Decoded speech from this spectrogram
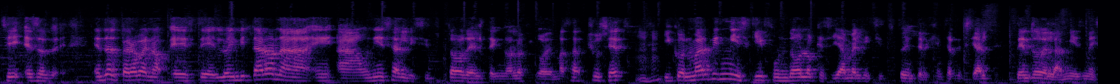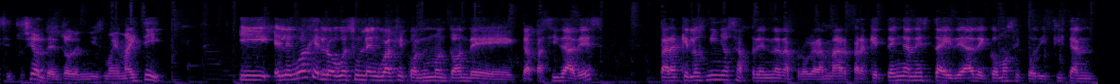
Sí, eso es. Entonces, pero bueno, este, lo invitaron a, eh, unirse al Instituto del Tecnológico de Massachusetts y con Marvin Minsky fundó lo que se llama el Instituto de Inteligencia Artificial dentro de la misma institución, dentro del mismo MIT. Y el lenguaje Logo es un lenguaje con un montón de capacidades para que los niños aprendan a programar, para que tengan esta idea de cómo se codifican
